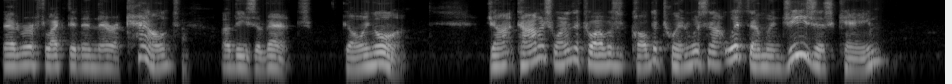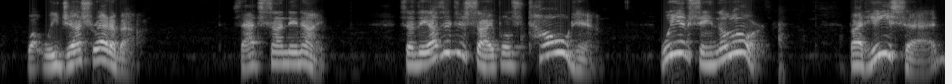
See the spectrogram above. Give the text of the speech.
that are reflected in their account of these events going on. John Thomas, one of the twelve, was called the twin, was not with them when Jesus came. What we just read about. That Sunday night. So the other disciples told him, We have seen the Lord. But he said,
